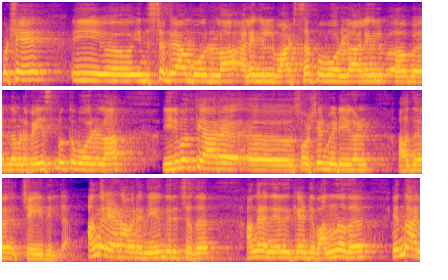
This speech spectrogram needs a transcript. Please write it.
പക്ഷേ ഈ ഇൻസ്റ്റഗ്രാം പോലുള്ള അല്ലെങ്കിൽ വാട്സപ്പ് പോലുള്ള അല്ലെങ്കിൽ നമ്മുടെ ഫേസ്ബുക്ക് പോലുള്ള ഇരുപത്തിയാറ് സോഷ്യൽ മീഡിയകൾ അത് ചെയ്തില്ല. അങ്ങനെയാണ് അവരെ നിയന്ത്രിച്ചത്. അങ്ങനെ നിയന്ത്രിക്കേണ്ടി വന്നത്. എന്നാൽ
